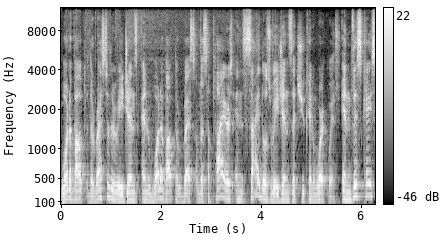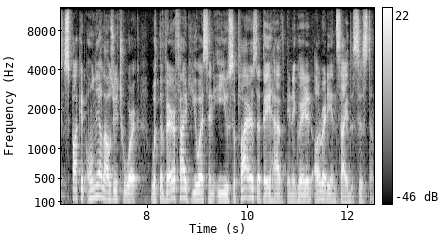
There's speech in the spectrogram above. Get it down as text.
what about the rest of the regions and what about the rest of the suppliers inside those regions that you can work with? In this case, Spocket only allows you to work with the verified US and EU suppliers that they have integrated already inside the system.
